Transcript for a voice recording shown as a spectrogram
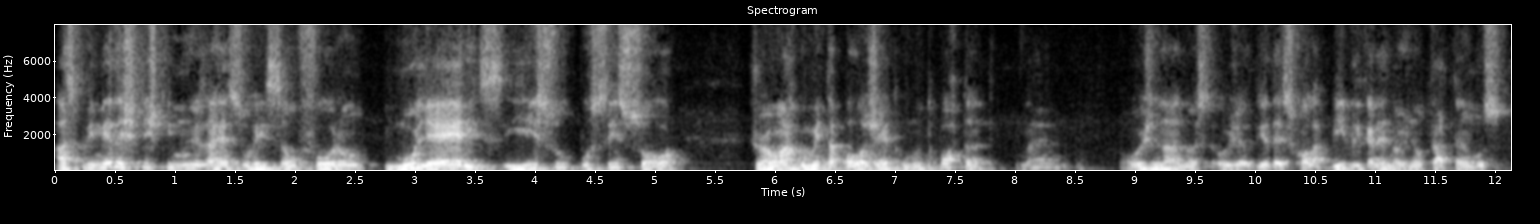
as primeiras testemunhas da ressurreição foram mulheres, e isso por si só já é um argumento apologético muito importante. Né? Hoje, na, hoje é o dia da escola bíblica, né? nós não tratamos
